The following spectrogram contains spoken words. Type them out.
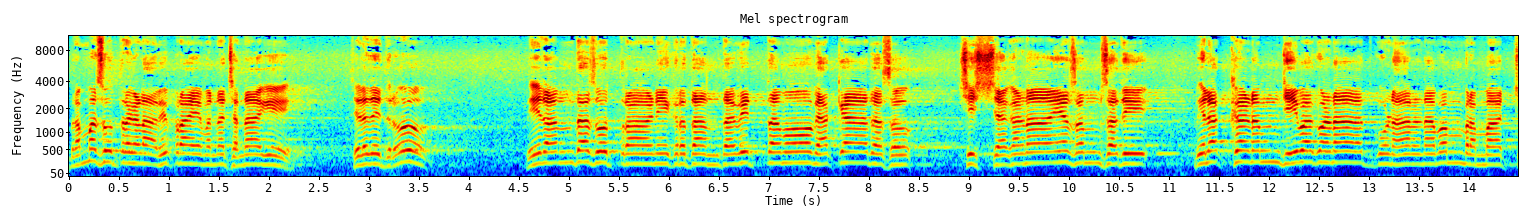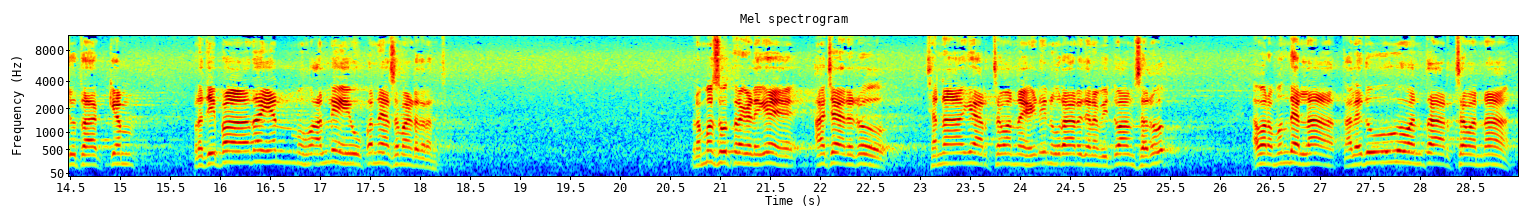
ಬ್ರಹ್ಮಸೂತ್ರಗಳ ಅಭಿಪ್ರಾಯವನ್ನು ಚೆನ್ನಾಗಿ ತಿಳಿದಿದ್ರು. ವೇದಾಂತ ಸೂತ್ರಾಣಿ ಕೃತಾಂತ ವಿತ್ತಮೋ ವ್ಯಾಖ್ಯಾದಸೌ ಶಿಷ್ಯಗಣಾಯ ಸಂಸದಿ ವಿಲಕ್ಷಣಂ ಜೀವಗುಣಾದ್ ಗುಣಾರ್ಣವಂ ಬ್ರಹ್ಮಾಚ್ಯುತಾಕ್ಯಂ ಪ್ರತಿಪಾದಯನ್ ಅಲ್ಲಿ ಉಪನ್ಯಾಸ ಮಾಡಿದ್ರಂತೆ. ಬ್ರಹ್ಮಸೂತ್ರಗಳಿಗೆ ಆಚಾರ್ಯರು ಚೆನ್ನಾಗಿ ಅರ್ಥವನ್ನು ಹೇಳಿ ನೂರಾರು ಜನ ವಿದ್ವಾಂಸರು ಅವರ ಮುಂದೆಲ್ಲ ತಲೆದೂಗುವಂಥ ಅರ್ಥವನ್ನು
